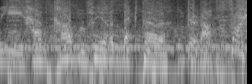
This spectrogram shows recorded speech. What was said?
We have come for your nectar. Get the fuck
